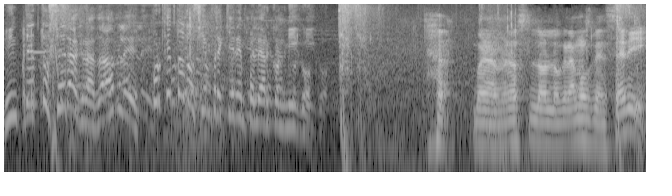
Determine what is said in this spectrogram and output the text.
Intento ser agradable. ¿Por qué todos siempre quieren pelear conmigo? Bueno, al menos lo logramos vencer y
